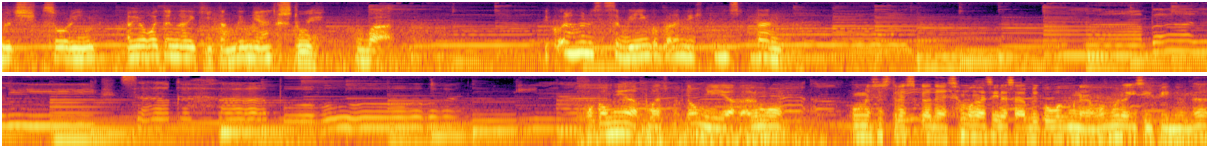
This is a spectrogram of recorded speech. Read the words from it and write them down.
Much sorry. Ayoko ito nakikita ang ganyan. Gusto eh. Ba? Hindi ko alam ano sasabihin ko para hindi kita masaktan. Huwag kang umiyak, Mats. Huwag kang umiyak. Alam mo, kung nasistress ka dahil sa mga sinasabi ko, huwag mo na. Huwag mo na isipin yun, ha?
